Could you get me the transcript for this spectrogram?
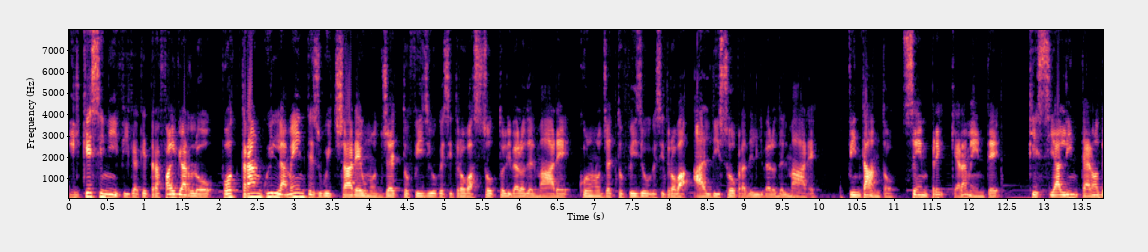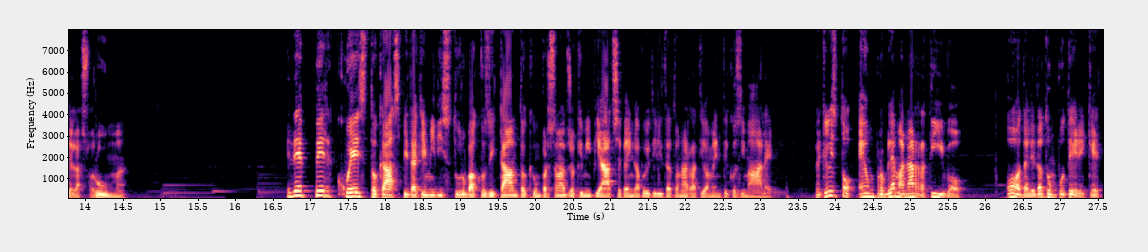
Il che significa che Trafalgar Law può tranquillamente switchare un oggetto fisico che si trova sotto il livello del mare con un oggetto fisico che si trova al di sopra del livello del mare, fin tanto, sempre, chiaramente, che sia all'interno della sua room. Ed è per questo, caspita, che mi disturba così tanto che un personaggio che mi piace venga poi utilizzato narrativamente così male. Perché questo è un problema narrativo. Oda le ha dato un potere che è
